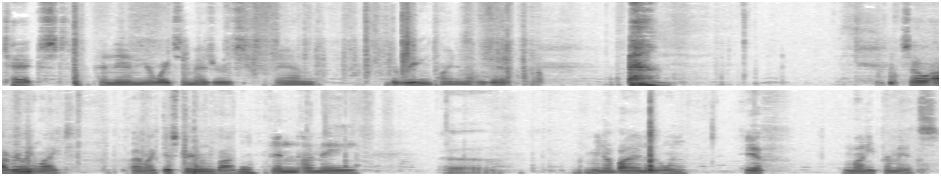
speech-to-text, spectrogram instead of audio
text and then your weights and measures and the reading plan, and that was it. so I really liked I like this journaling Bible, and I may, uh, you know, buy another one if money permits.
